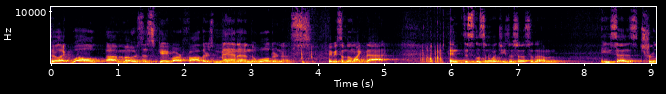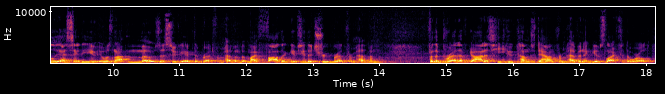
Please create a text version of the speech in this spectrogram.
They're like, Well, uh, Moses gave our fathers manna in the wilderness. Maybe something like that. And just listen to what Jesus says to them. He says, Truly I say to you, it was not Moses who gave the bread from heaven, but my Father gives you the true bread from heaven. For the bread of God is he who comes down from heaven and gives life to the world.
